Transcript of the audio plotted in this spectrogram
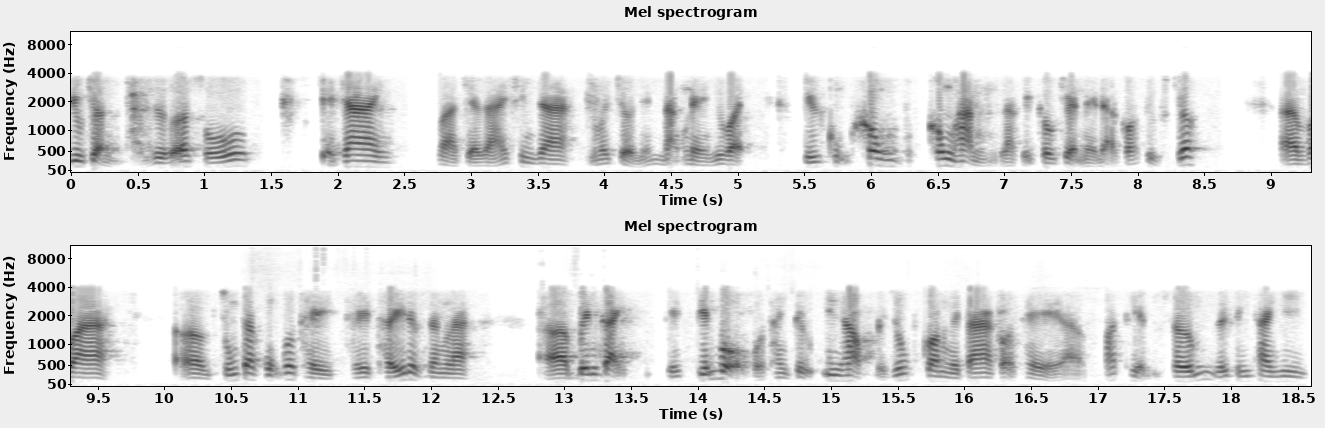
tiêu chuẩn giữa số trẻ trai và trẻ gái sinh ra nó mới trở nên nặng nề như vậy. Chứ cũng không không hẳn là cái câu chuyện này đã có từ trước. À, và uh, chúng ta cũng có thể, thấy, thấy được rằng là uh, bên cạnh cái tiến bộ của thành tựu y học để giúp con người ta có thể uh, phát hiện sớm giới tính thai nhi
